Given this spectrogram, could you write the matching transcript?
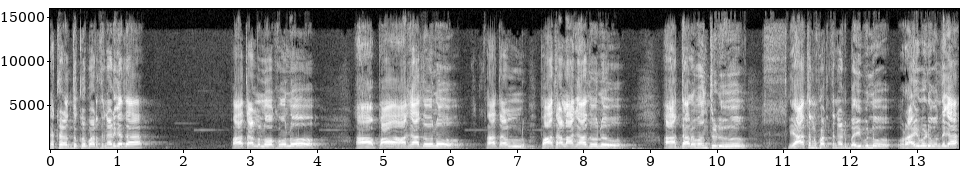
ఎక్కడ దుఃఖపడుతున్నాడు కదా? పాతాళ లోకంలో ఆ పా అగాధంలో పాతాళ పాతాళ అగాధంలో ఆ ధనవంతుడు యాతన పడుతున్నాడు. బైబిల్లో రాయబడి ఉందిగా?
